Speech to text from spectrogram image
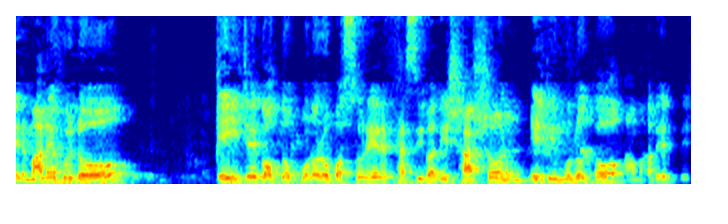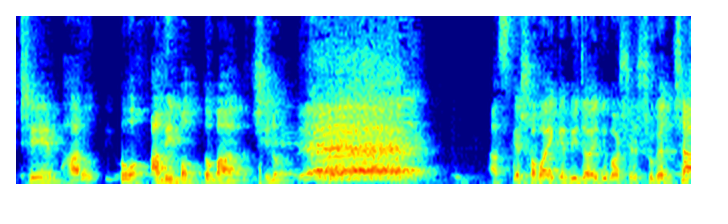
এর মানে হলো, এই যে গত পনেরো বছরের ফ্যাসিবাদী শাসন, এটি মূলত আমাদের দেশে ভারতীয় আধিপত্যবাদ ছিল। আজকে সবাইকে বিজয় দিবসের শুভেচ্ছা।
